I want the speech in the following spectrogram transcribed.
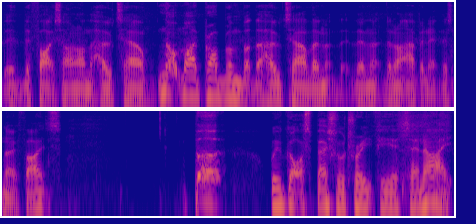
the, the fights aren't on the hotel. Not my problem, but the hotel they're not, they're not, they're not having it. There's no fights. But we've got a special treat for you tonight.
